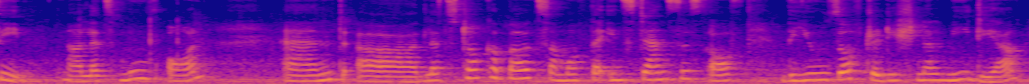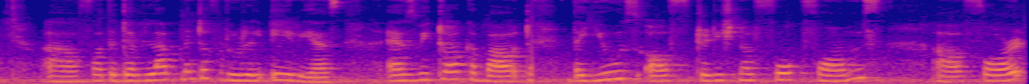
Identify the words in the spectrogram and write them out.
seen now let's move on and uh, let's talk about some of the instances of the use of traditional media for the development of rural areas as we talk about the use of traditional folk forms uh, for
